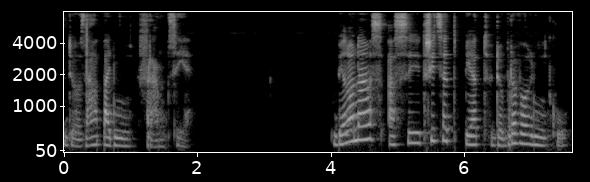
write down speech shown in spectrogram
do západní Francie. Bylo nás asi 35 dobrovolníků.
